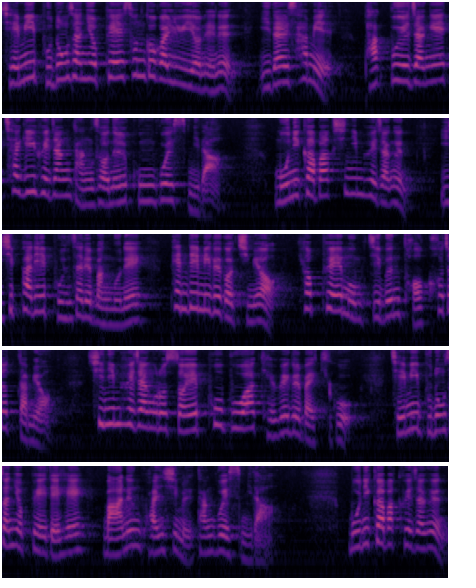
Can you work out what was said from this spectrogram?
재미부동산협회 선거관리위원회는 이달 3일 박 부회장의 차기 회장 당선을 공고했습니다. 모니카 박 신임 회장은 28일 본사를 방문해 팬데믹을 거치며 협회의 몸집은 더 커졌다며 신임 회장으로서의 포부와 계획을 밝히고 재미부동산협회에 대해 많은 관심을 당부했습니다. 모니카 박 회장은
